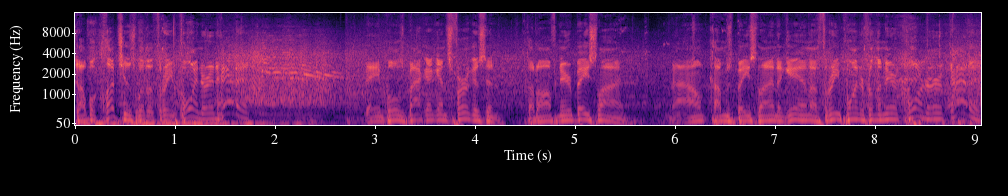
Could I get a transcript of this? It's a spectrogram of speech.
Double clutches with a three-pointer and hit it. Dame pulls back against Ferguson. Cut off near baseline. Now comes baseline again. A three-pointer from the near corner. Got it.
